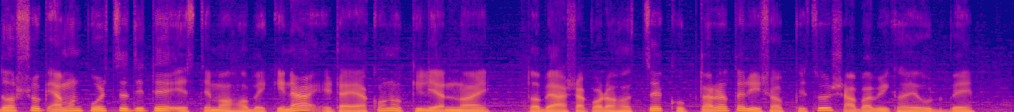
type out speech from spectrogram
দর্শক, এমন পরিস্থিতিতে ইস্তেমা হবে কিনা এটা এখনও ক্লিয়ার নয়। তবে আশা করা হচ্ছে খুব তাড়াতাড়ি সবকিছু স্বাভাবিক হয়ে উঠবে।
